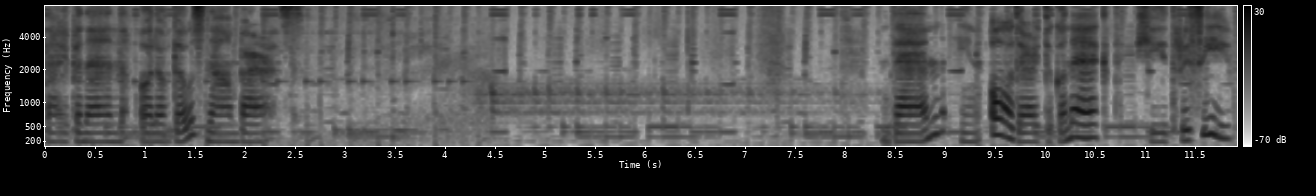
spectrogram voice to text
typing in all of those numbers. Then, in order to connect, hit receive.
